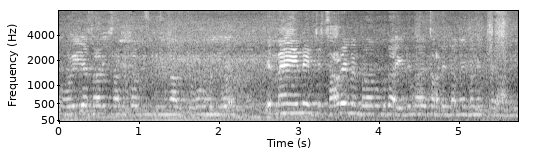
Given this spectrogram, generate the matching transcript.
ਹੋਈ ਹੈ ਸਾਰੀ ਸਰਬਸੰਮਤੀ ਨਾਲ ਚੋਣ ਹੋਈ ਹੈ ਤੇ ਮੈਂ ਇਹਨੇ ਜ- ਸਾਰੇ ਮੈਂਬਰਾਂ ਨੂੰ ਵਧਾਈ ਦਿੰਦਾ ਸਾਡੇ ਨਵੇਂ ਬਣੇ ਪ੍ਰਧਾਨ ਵੀ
